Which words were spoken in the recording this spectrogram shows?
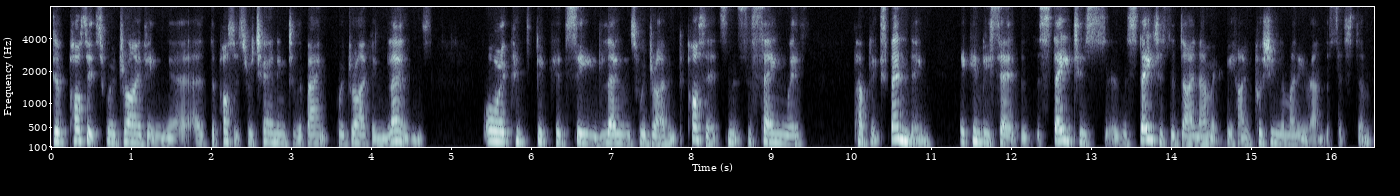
deposits were driving, uh, uh, deposits returning to the bank were driving loans, or it could, could see loans were driving deposits. And it's the same with public spending. It can be said that the state is the state is the dynamic behind pushing the money around the system,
